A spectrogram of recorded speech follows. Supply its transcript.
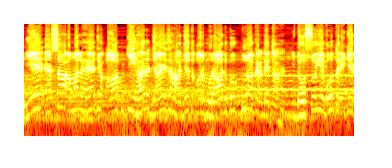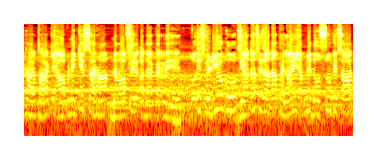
یہ ایسا عمل ہے جو آپ کی ہر جائز حاجت اور مراد کو پورا کر دیتا ہے۔ دوستو، یہ وہ طریقہ کار تھا کہ آپ نے کس طرح نوافل ادا کرنے ہیں۔ تو اس ویڈیو کو زیادہ سے زیادہ پھیلائیں، اپنے دوستوں کے ساتھ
